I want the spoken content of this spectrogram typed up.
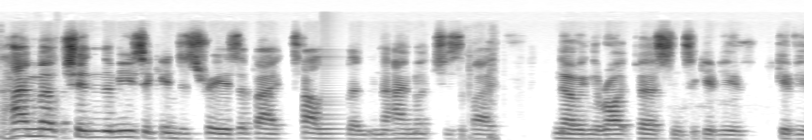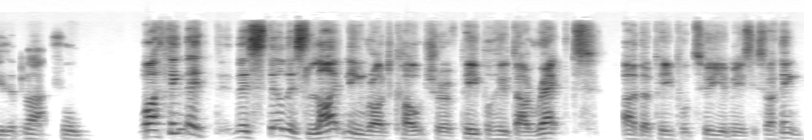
How much in the music industry is about talent, and how much is about knowing the right person to give you give you the platform. Well, I think that there's still this lightning rod culture of people who direct other people to your music. So I think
